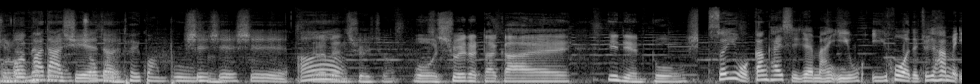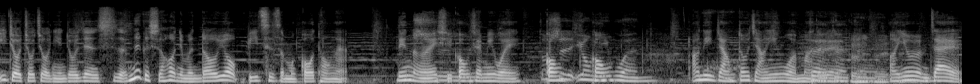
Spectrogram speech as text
文化大学的推广部，是是是，哦，那边学中，我学了大概一年多。所以我刚开始也蛮疑疑惑的，就是他们一九九九年就认识了，那个时候你们都用彼此怎么沟通啊？你能一起共下面为都是用英文。啊，你讲都讲英文嘛，对不对？对对对。啊，因为我们在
